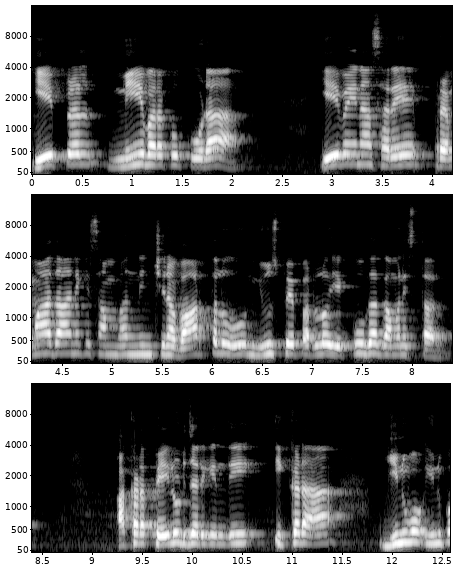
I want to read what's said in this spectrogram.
ఏప్రిల్ మే వరకు కూడా ఏవైనా సరే ప్రమాదానికి సంబంధించిన వార్తలు న్యూస్ పేపర్లో ఎక్కువగా గమనిస్తారు. అక్కడ పేలుడు జరిగింది ఇక్కడ ఇనుమ ఇనుప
